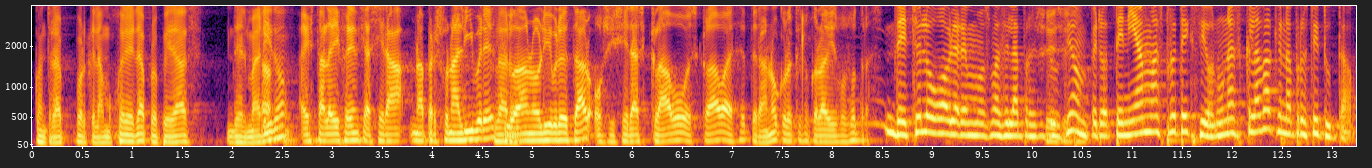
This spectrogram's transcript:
contra, porque la mujer era propiedad del marido. Ahí está la diferencia, si era una persona libre, Claro. ciudadano libre y tal, o si era esclavo, esclava, etcétera, ¿no? Creo que es lo que habéis vosotras. De hecho, luego hablaremos más de la prostitución, sí. pero tenía más protección una esclava que una prostituta.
